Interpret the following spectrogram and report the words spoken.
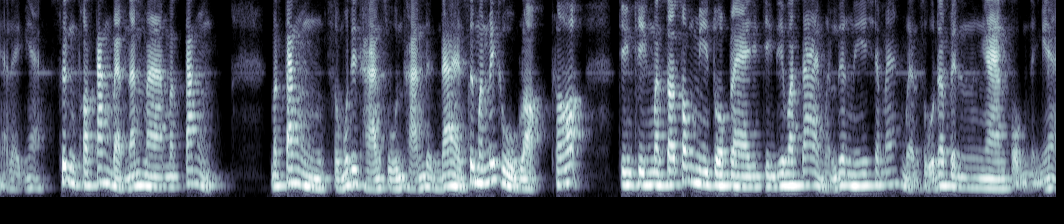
อะไรเงี้ย ซึ่งพอตั้งแบบนั้นมามันตั้ง มันตั้งสมมติฐานศูนย์ฐานหนึ่งได้ ซึ่งมันไม่ถูกหรอก เพราะจริง ๆ มันต้องต้องมีตัวแปรจริง ๆ ที่วัดได้เหมือนเรื่องนี้ใช่ไหมเหมือนสมมติว่าเป็นงานผมอย่างเงี้ย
